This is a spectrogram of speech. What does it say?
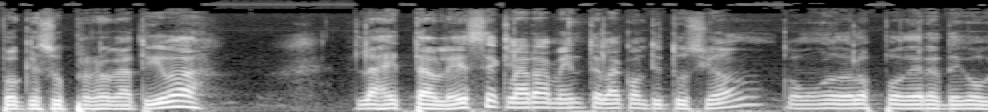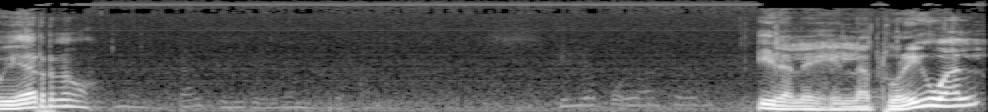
Porque sus prerrogativas las establece claramente la Constitución como uno de los poderes de gobierno. Y la legislatura igual.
